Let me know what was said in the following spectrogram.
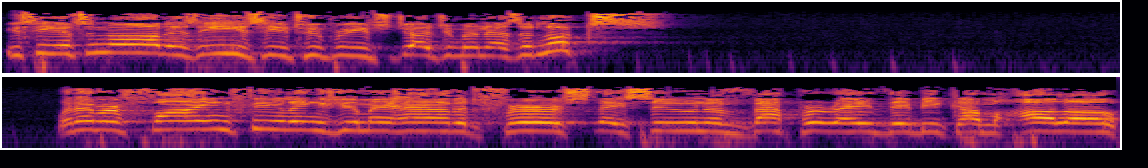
You see, it's not as easy to preach judgment as it looks. Whatever fine feelings you may have at first, they soon evaporate, they become hollow,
